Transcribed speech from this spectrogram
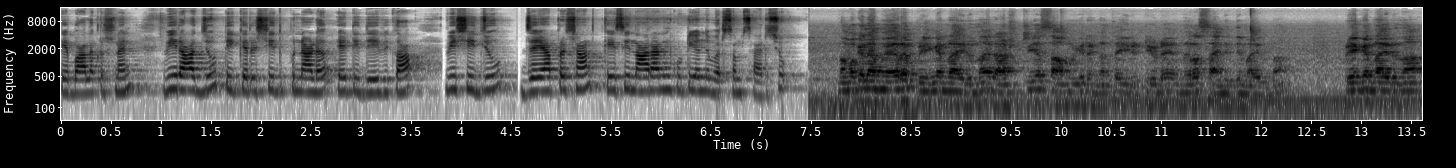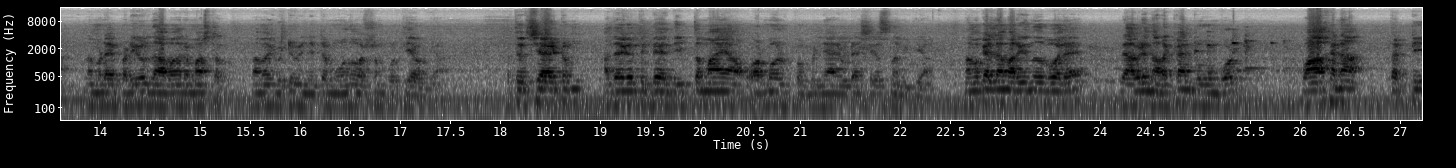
K Balakrishnan V Raju T K Rasheed Punnad A T Devika V Shiju Jaya Prashanth K C Narayanankutty എന്നിവർ സംസാരിച്ചു. നമുക്കെല്ലാം ഏറെ പ്രിയങ്കരനായിരുന്ന രാഷ്ട്രീയ സാമൂഹ്യ രംഗത്തെ ഇരട്ടിയുടെ നിറസാന്നിധ്യമായിരുന്ന പ്രിയങ്കരനായിരുന്ന നമ്മുടെ പടിയൂർ ദാമോദരൻ മാസ്റ്റർ നമ്മെ വിട്ടുപിരിഞ്ഞിട്ട് മൂന്ന് വർഷം പൂർത്തിയാവുകയാണ്. തീർച്ചയായിട്ടും അദ്ദേഹത്തിന്റെ ദീപ്തമായ ഓർമ്മകൾ മുമ്പിൽ ഞാനിവിടെ ശിരസ് നമിക്കുകയാണ് നമുക്കെല്ലാം അറിയുന്നത് പോലെ രാവിലെ നടക്കാൻ പോകുമ്പോൾ വാഹന തട്ടി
